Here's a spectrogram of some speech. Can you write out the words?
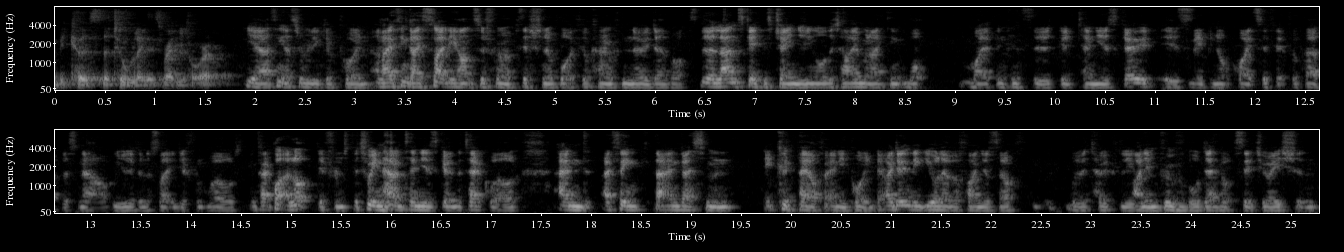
because the tooling is ready for it. Yeah, I think that's a really good point. And I think I slightly answered from a position of what if you're coming from no DevOps. The landscape is changing all the time. And I think what might have been considered good 10 years ago is maybe not quite so fit for purpose now. We live in a slightly different world. In fact, quite a lot of difference between now and 10 years ago in the tech world. And I think that investment it could pay off at any point. I don't think you'll ever find yourself with a totally unimprovable DevOps situation.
